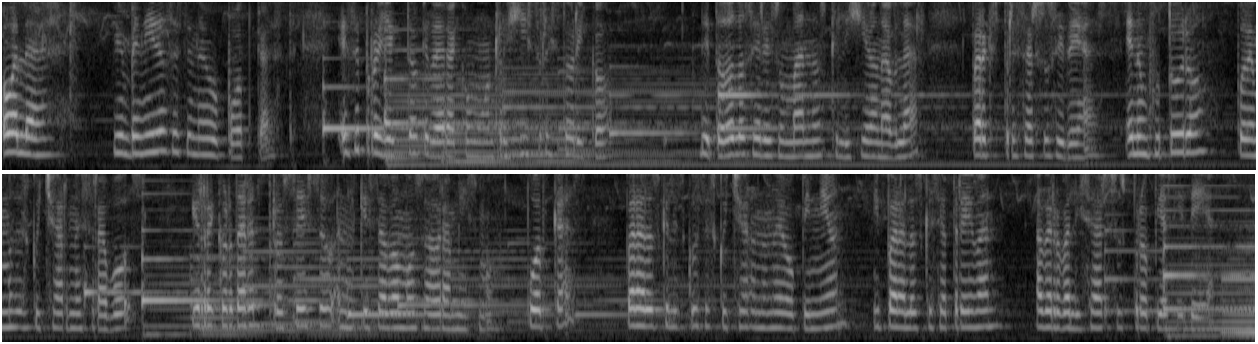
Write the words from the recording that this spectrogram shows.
Hola, bienvenidos a este nuevo podcast. Este proyecto quedará como un registro histórico de todos los seres humanos que eligieron hablar para expresar sus ideas. En un futuro podemos escuchar nuestra voz y recordar el proceso en el que estábamos ahora mismo. Podcast para los que les gusta escuchar una nueva opinión y para los que se atrevan a verbalizar sus propias ideas.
